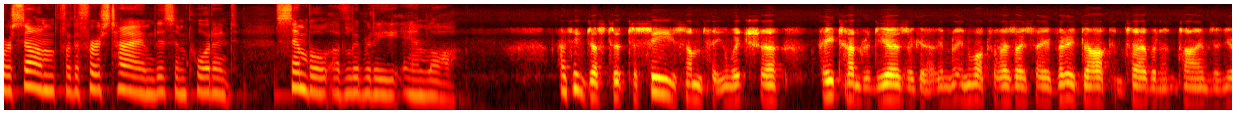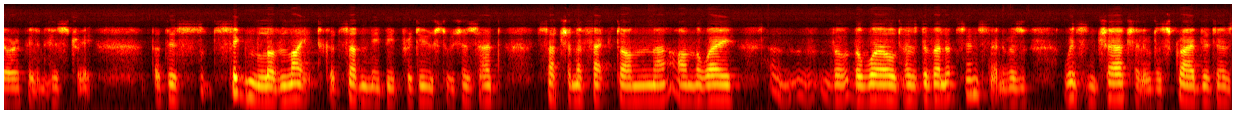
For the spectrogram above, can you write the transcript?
for some, for the first time, this important symbol of liberty and law? I think just to, to see something which uh, 800 years ago, in, in what was, as I say, very dark and turbulent times in European history, that this signal of light could suddenly be produced, which has had such an effect on uh, on the way uh, the, the world has developed since then. It was Winston Churchill who described it as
